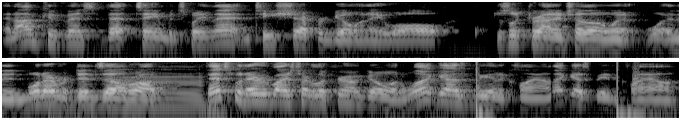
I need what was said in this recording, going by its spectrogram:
And I'm convinced that team between that and Tee Shepard going AWOL just looked around at each other and went, well, and then whatever Denzel and Rob. Mm. That's when everybody started looking around going, well, that guy's being a clown. That guy's being a clown.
